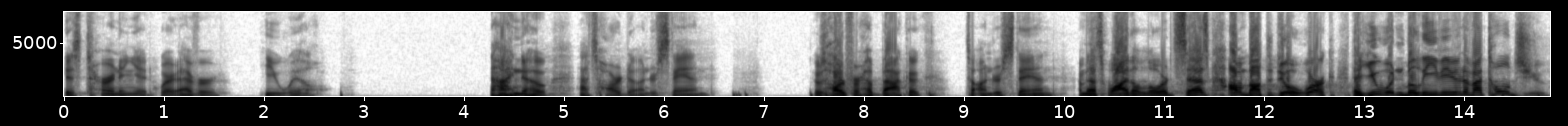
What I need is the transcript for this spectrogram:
is turning it wherever He will. Now, I know that's hard to understand. It was hard for Habakkuk to understand. I mean, that's why the Lord says, I'm about to do a work that you wouldn't believe even if I told you.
